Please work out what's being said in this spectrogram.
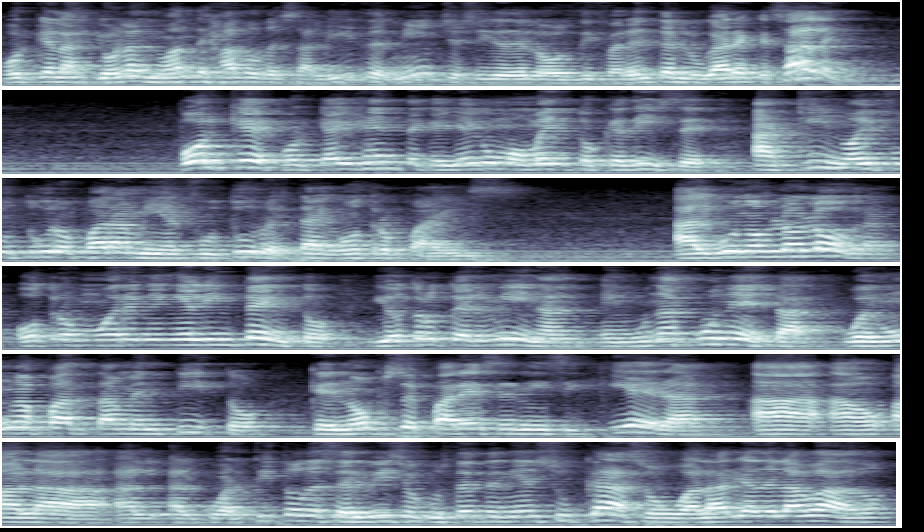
porque las yolas no han dejado de salir de Miches y de los diferentes lugares que salen. ¿Por qué? Porque hay gente que llega un momento que dice, aquí no hay futuro para mí, el futuro está en otro país. Algunos lo logran, otros mueren en el intento y otros terminan en una cuneta o en un apartamentito que no se parece ni siquiera al, cuartito de servicio que usted tenía en su casa o al área de lavado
